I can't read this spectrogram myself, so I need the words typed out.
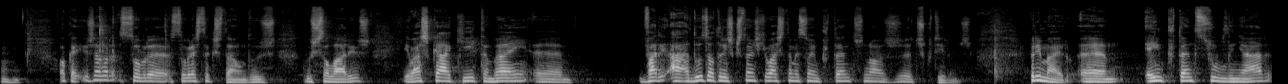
Uhum. Ok, eu já agora sobre, sobre esta questão dos, dos salários, eu acho que há aqui também. Uh, há duas ou três questões que eu acho que também são importantes nós discutirmos. Primeiro, é importante sublinhar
